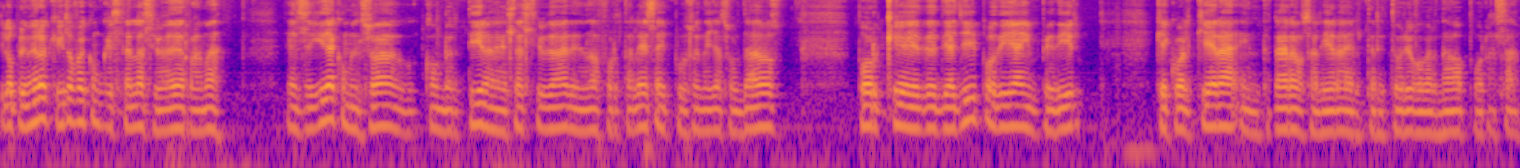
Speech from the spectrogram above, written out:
Y lo primero que hizo fue conquistar la ciudad de Ramá. Enseguida comenzó a convertir a esa ciudad en una fortaleza y puso en ella soldados, porque desde allí podía impedir que cualquiera entrara o saliera del territorio gobernado por Asa.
